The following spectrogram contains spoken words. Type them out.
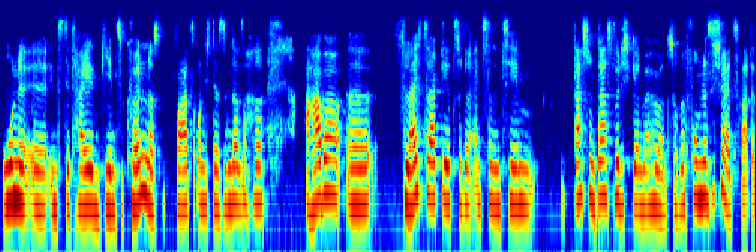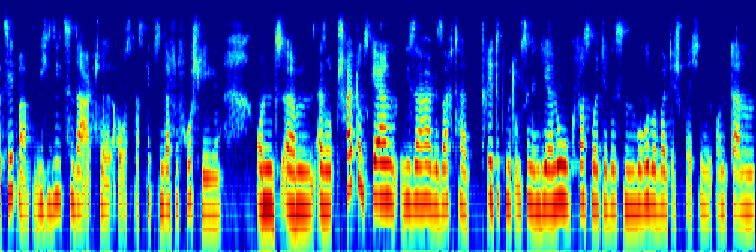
ohne äh, ins Detail gehen zu können. Das war jetzt auch nicht der Sinn der Sache. Aber äh, vielleicht sagt ihr zu den einzelnen Themen, das und das würde ich gerne mal hören. Zur Reform des Sicherheitsrats. Erzählt mal, wie sieht's denn da aktuell aus? Was gibt's denn da für Vorschläge? Und ähm, also schreibt uns gern, wie Sarah gesagt hat, tretet mit uns in den Dialog. Was wollt ihr wissen? Worüber wollt ihr sprechen? Und dann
